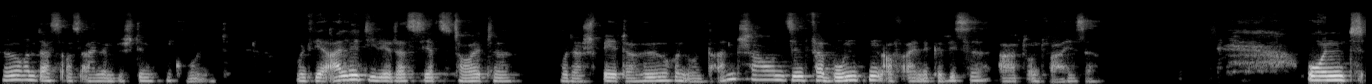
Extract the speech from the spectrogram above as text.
hören das aus einem bestimmten Grund. Und wir alle, die wir das jetzt heute oder später hören und anschauen, sind verbunden auf eine gewisse Art und Weise. Und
